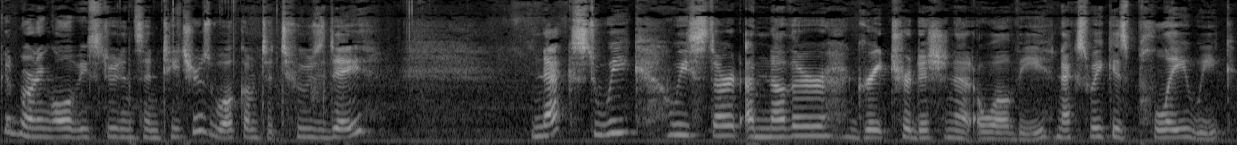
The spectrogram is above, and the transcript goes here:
Good morning, OLV students and teachers. Welcome to Tuesday. Next week, we start another great tradition at OLV. Next week is Play Week.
